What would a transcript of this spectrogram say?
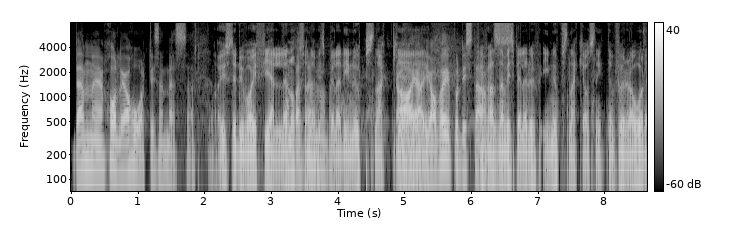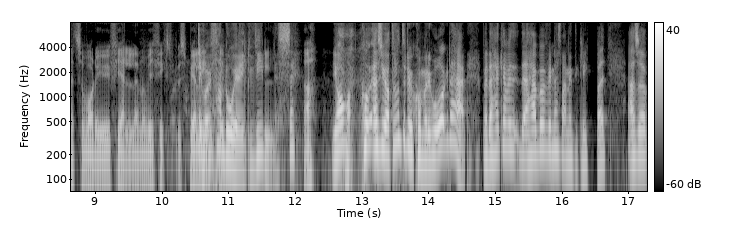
den eh, håller jag hårt i sen dess. Att, eh, Ja just det, du var i fjällen också när vi spelade in uppsnack. ja, ja, jag var ju på distans. Framförallt när vi spelade in uppsnackavsnitten förra året så var det ju i fjällen och vi fick sp- spela Det var in ju fan typ- då jag gick vilse. Ah. Ja, kom, alltså jag tror inte du kommer ihåg det här. Men det här, kan vi, det här behöver vi nästan inte klippa i. Alltså,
